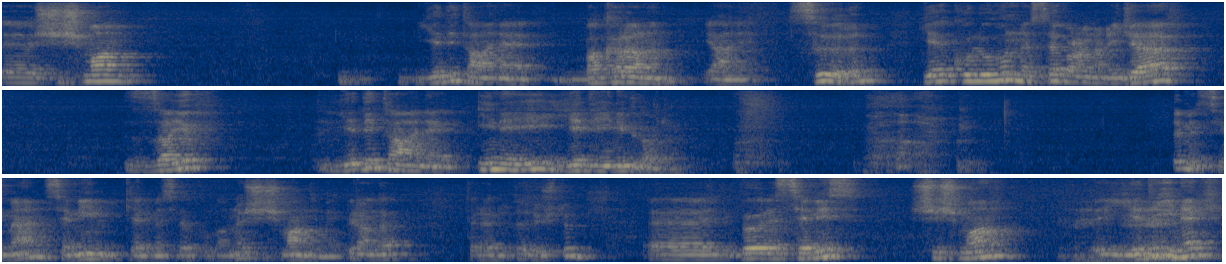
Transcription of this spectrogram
e, şişman yedi tane bakaranın yani sığırın yekuluhunne seb'un icaf zayıf yedi tane ineği yediğini gördüm. Değil mi? Simen, semin kelimesi de kullanılıyor. Şişman demek. Bir anda tereddüte düştüm. Ee, böyle semiz, şişman, e, yedi inek,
